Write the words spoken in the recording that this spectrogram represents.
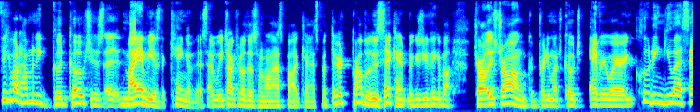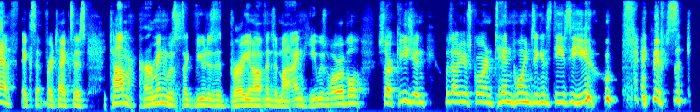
Think about how many good coaches. Uh, Miami is the king of this. And we talked about this on the last podcast, but they're probably the second because you think about Charlie Strong could pretty much coach everywhere, including USF, except for Texas. Tom Herman was like viewed as a brilliant offensive mind. He was horrible. Sarkisian was out here scoring 10 points against TCU. and it was like,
